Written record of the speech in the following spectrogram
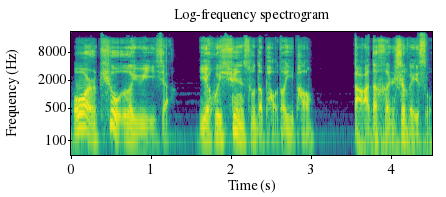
偶尔 Q 鳄鱼一下，也会迅速的跑到一旁，打得很是猥琐。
